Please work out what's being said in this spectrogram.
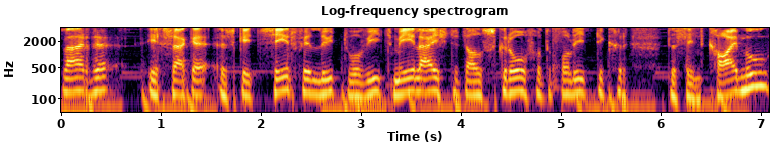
werden. Ich sage, es gibt sehr viele Leute, die weit mehr leisten als das Gros der Politiker. Das sind KMU,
